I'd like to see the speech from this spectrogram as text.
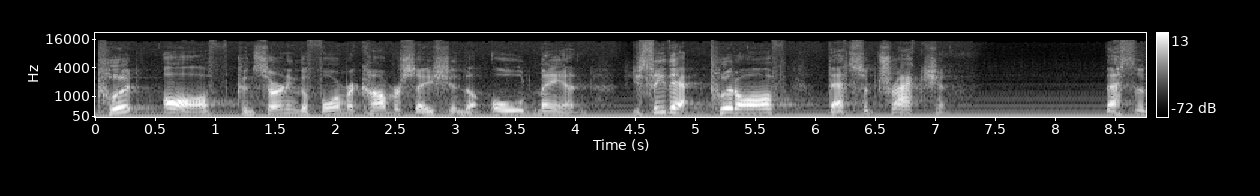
put off concerning the former conversation the old man. You see that put off? That's subtraction. That's the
